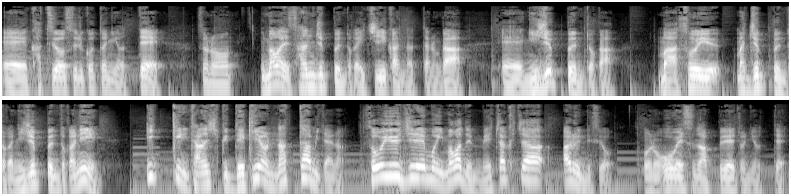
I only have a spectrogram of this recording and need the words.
えー、活用することによって、その、今まで30分とか1時間だったのが、えー、20分とか、まあそういう、まあ10分とか20分とかに、一気に短縮できるようになったみたいな、そういう事例も今までめちゃくちゃあるんですよ。この OS のアップデートによって。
